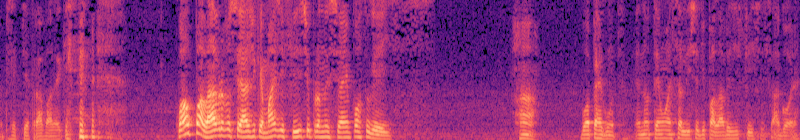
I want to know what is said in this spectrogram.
eu pensei que tinha travado aqui. Qual palavra você acha que é mais difícil pronunciar em português? Hum, boa pergunta. Eu não tenho essa lista de palavras difíceis agora.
